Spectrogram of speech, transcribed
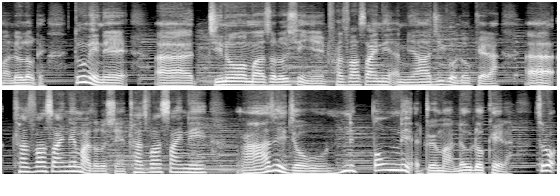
မှာလှုပ်လုပ်တယ်သူ့အနေနဲ့အာဂျီနိုမှာဆိုလို့ရှိရင် transfer signing အများကြီးကိုလုပ်ခဲ့တာအာ transfer signing မှာဆိုလို့ရှိရင် transfer signing 90ကျော်ကိုနှစ်3နှစ်အတွင်းမှာလှုပ်လုပ်ခဲ့တာဆိုတော့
